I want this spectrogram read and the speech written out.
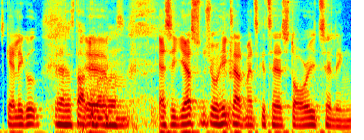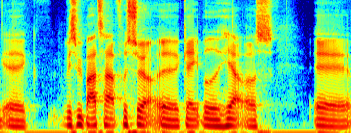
Skal jeg lægge ud? Ja, start med øhm, Altså, jeg synes jo helt klart, at man skal tage storytelling. Øh, hvis vi bare tager frisørgrebet øh, her også. Øh,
